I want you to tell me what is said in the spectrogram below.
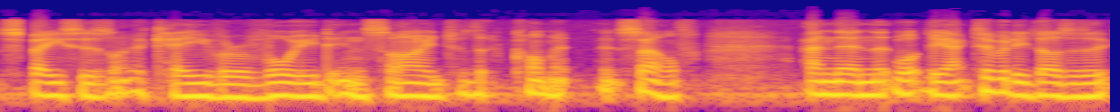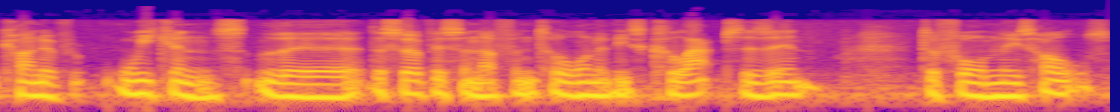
spaces like a cave or a void inside the comet itself and then what the activity does is it kind of weakens the, the surface enough until one of these collapses in to form these holes.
